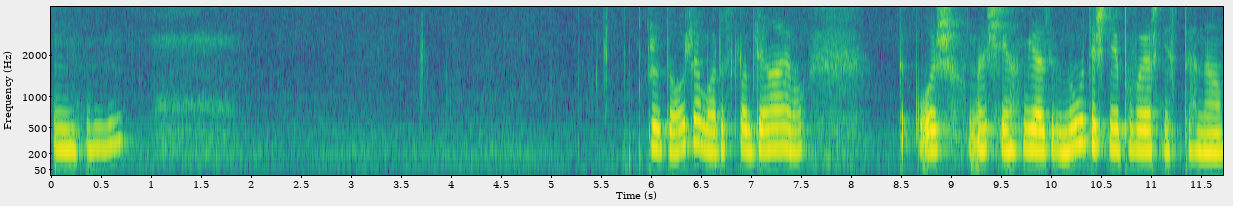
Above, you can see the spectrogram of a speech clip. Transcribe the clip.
Угу. Продовжуємо, розслабляємо також наші м'язи внутрішньої поверхні стегна.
